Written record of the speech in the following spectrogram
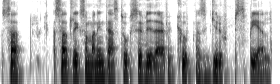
så att, så att liksom man inte ens tog sig vidare för cupens gruppspel.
